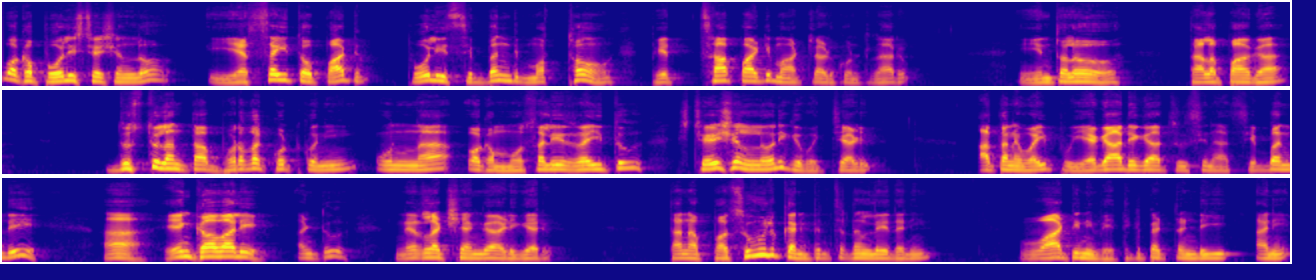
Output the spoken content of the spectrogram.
ఒక పోలీస్ స్టేషన్లో ఎస్ఐతో పాటు పోలీస్ సిబ్బంది మొత్తం పెచ్చాపాటి మాట్లాడుకుంటున్నారు. ఇంతలో తలపాగా దుస్తులంతా బురద కొట్టుకొని ఉన్న ఒక ముసలి రైతు స్టేషన్లోనికి వచ్చాడు. అతని వైపు ఎగాదిగా చూసిన సిబ్బంది ఏం కావాలి? అంటూ నిర్లక్ష్యంగా అడిగారు. తన పశువులు కనిపించడం లేదని వాటిని వెతికి పెట్టండి అని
